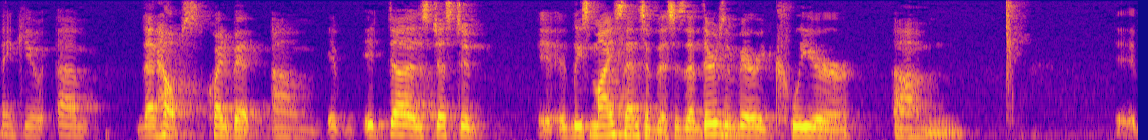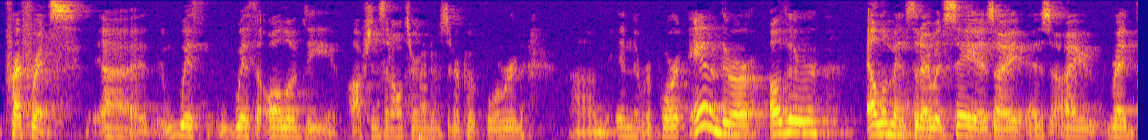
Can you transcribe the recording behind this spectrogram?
Thank you. Um, That helps quite a bit. Um, It, it does, just to, at least my sense of this, is that there's a very clear um, preference uh, with, with all of the options and alternatives that are put forward um, in the report. And there are other elements that I would say, as I, as I read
